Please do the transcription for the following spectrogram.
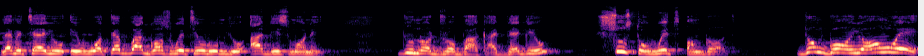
Let me tell you, in whatever God's waiting room you are this morning, do not draw back. I beg you. Choose to wait on God. Don't go on your own way.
